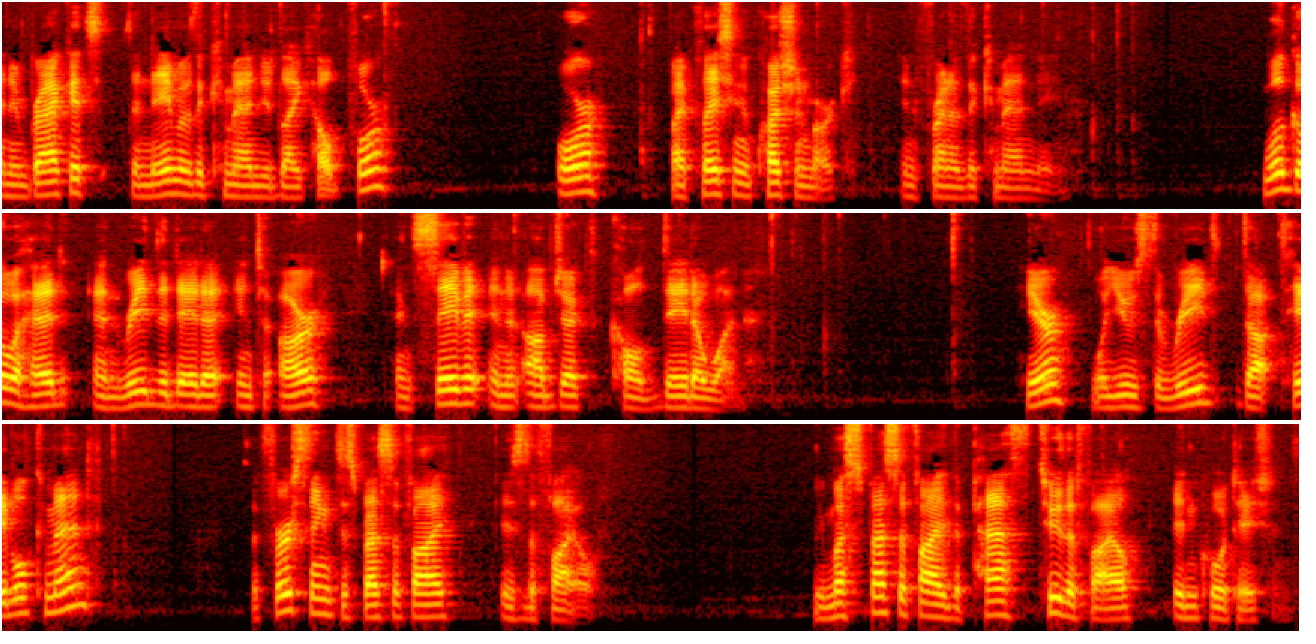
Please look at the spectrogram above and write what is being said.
and in brackets the name of the command you'd like help for, or by placing a question mark in front of the command name. We'll go ahead and read the data into R and save it in an object called data1. Here we'll use the read.table command. The first thing to specify is the file. We must specify the path to the file in quotations.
